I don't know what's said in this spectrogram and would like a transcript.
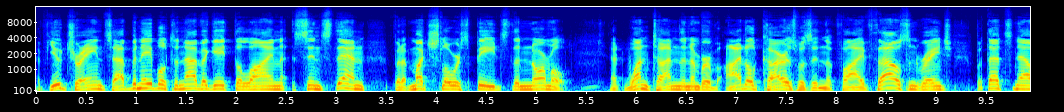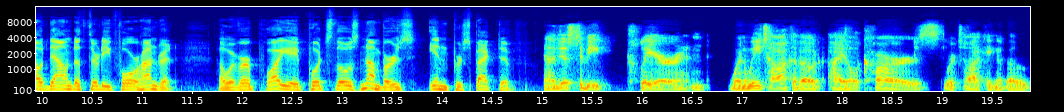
A few trains have been able to navigate the line since then, but at much slower speeds than normal. At one time, the number of idle cars was in the 5,000 range, but that's now down to 3,400. However, Poirier puts those numbers in perspective. Now, just to be clear, and when we talk about idle cars, we're talking about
